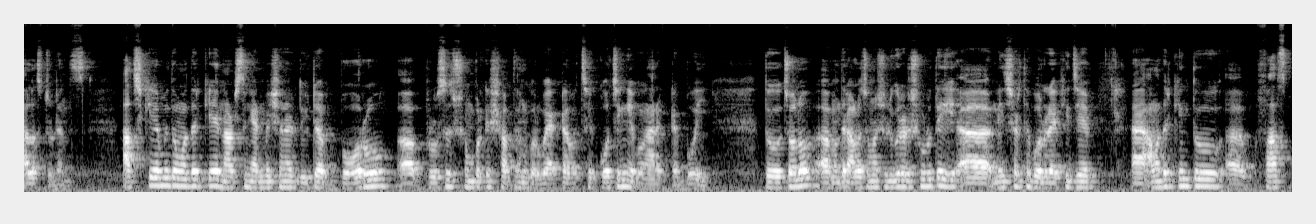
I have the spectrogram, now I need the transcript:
হ্যালো স্টুডেন্টস আজকে আমি তোমাদেরকে নার্সিং অ্যাডমিশনের দুইটা বড় প্রসেস সম্পর্কে সাবধান করব। একটা হচ্ছে কোচিং এবং আরেকটা বই। তো চলো, আমাদের আলোচনা শুরু করার শুরুতেই নিঃস্বার্থে বলে রাখি যে আমাদের কিন্তু ফার্স্ট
